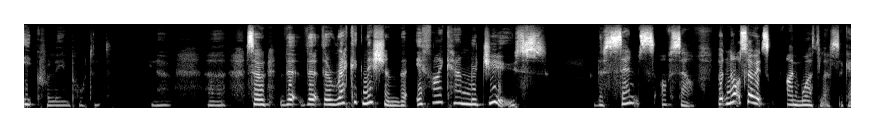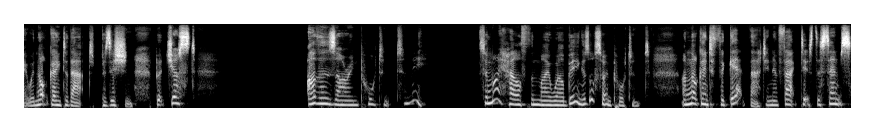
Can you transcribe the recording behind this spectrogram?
equally important you know? Uh, so the, the the recognition that if i can reduce the sense of self but not so it's I'm worthless. Okay, we're not going to that position, but just others are important to me. So my health and my well-being is also important. I'm not going to forget that. And in fact, it's the sense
